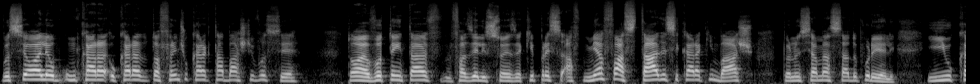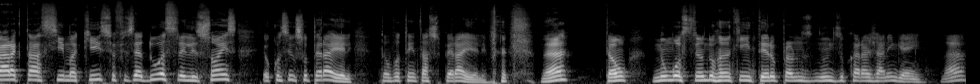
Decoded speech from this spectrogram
você olha um cara, o cara da tua frente e o cara que tá abaixo de você. Então, ó, eu vou tentar fazer lições aqui para me afastar desse cara aqui embaixo, para não ser ameaçado por ele. E o cara que está acima aqui, se eu fizer duas, três lições, eu consigo superar ele. Então, vou tentar superar ele, né? Então, não mostrando o ranking inteiro para não desencorajar ninguém, né?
